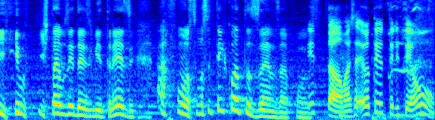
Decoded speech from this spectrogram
e estamos em 2013, Afonso, você tem quantos anos, Afonso? Então, mas eu tenho 31,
